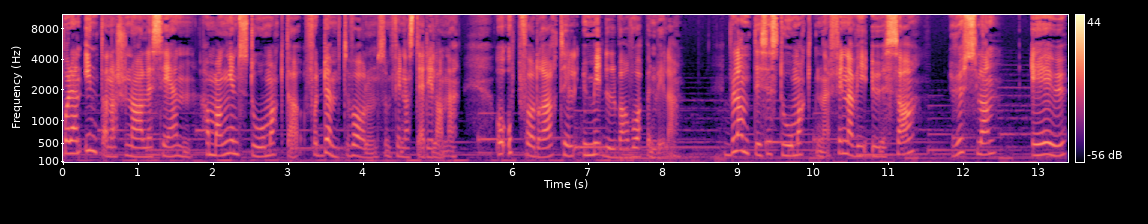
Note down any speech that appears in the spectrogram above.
På den internasjonale scenen har mange stormakter fordømt volden som finner sted i landet, og oppfordrer til umiddelbar våpenhvile. Blant disse stormaktene finner vi USA, Russland, EU,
